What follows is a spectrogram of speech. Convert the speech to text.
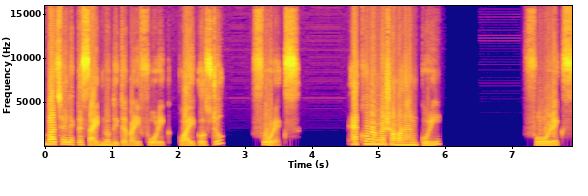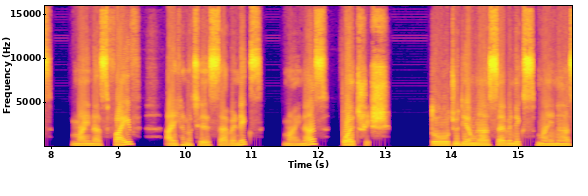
বা চাইলে একটা সাইড নোট দিতে পারি four X Y equals to four X এখন আমরা সমাধান করি। ফোর এক্স মাইনাস ফাইভ আর এখানে হচ্ছে সেভেন এক্স মাইনাস পঁয়ত্রিশ। তো যদি আমরা সেভেন এক্স মাইনাস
